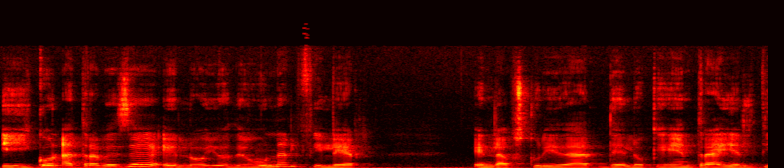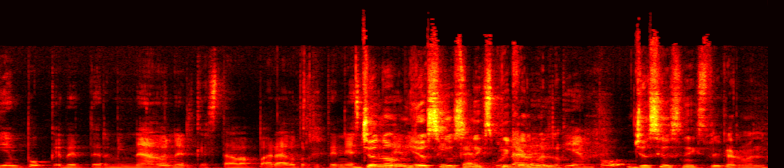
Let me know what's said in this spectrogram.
y con, a través del hoyo de un alfiler en la oscuridad de lo que entra y el tiempo determinado en el que estaba parado, porque tenías Yo no- yo sigo sin explicármelo. Yo sigo sin explicármelo.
